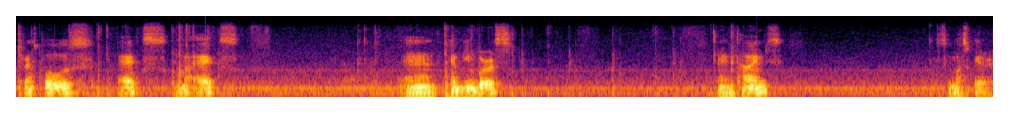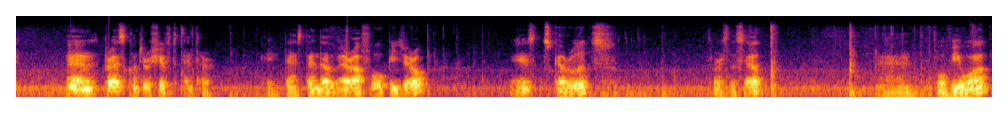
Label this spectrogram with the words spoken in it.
transpose x comma x and m inverse and times sigma square and press Ctrl Shift Enter. Okay, then standard error for B0 is square roots first cell and for B1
